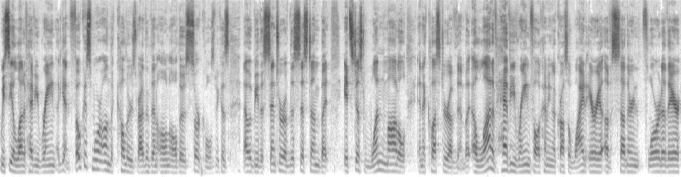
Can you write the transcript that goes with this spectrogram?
we see a lot of heavy rain. Again, focus more on the colors rather than on all those circles because that would be the center of the system, but it's just one model in a cluster of them. But a lot of heavy rainfall coming across a wide area of southern Florida there,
